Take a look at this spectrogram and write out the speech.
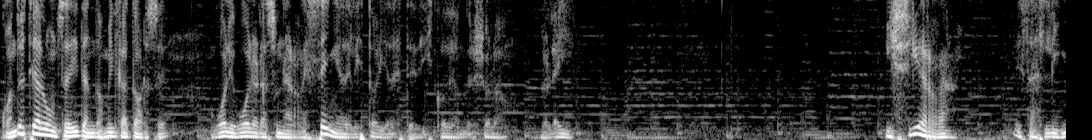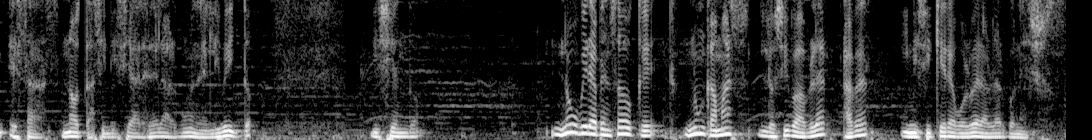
Cuando este álbum se edita en 2014, Wally Waller hace una reseña de la historia de este disco, de donde yo lo leí. Y cierra esas, esas notas iniciales del álbum en el librito, diciendo, no hubiera pensado que nunca más los iba a hablar, a ver y ni siquiera volver a hablar con ellos.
